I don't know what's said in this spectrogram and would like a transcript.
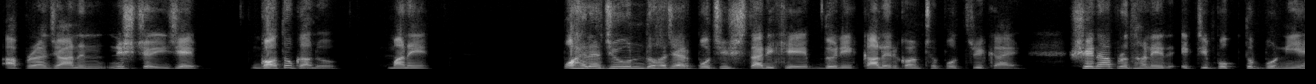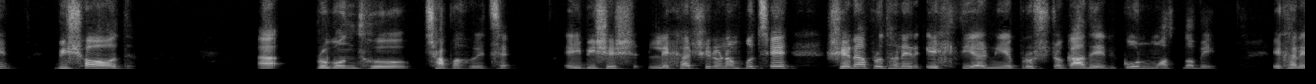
আপনারা জানেন নিশ্চয়ই যে গতকালও মানে পহেলা জুন দু হাজার পঁচিশ তারিখে দৈনিক কালের কণ্ঠ পত্রিকায় সেনাপ্রধানের একটি বক্তব্য নিয়ে বিশদ প্রবন্ধ ছাপা হয়েছে। এই বিশেষ লেখার শিরোনাম হচ্ছে, সেনাপ্রধানের এখতিয়ার নিয়ে প্রশ্ন কাদের? কোন মতলবে? এখানে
